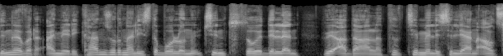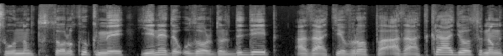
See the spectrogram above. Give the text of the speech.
Diňe bir amerikan žurnalisti bolany üçin tussag edilen we adalatsyz çemeleşilýän Alsunyň tussaglyk hökümi ýene-de uzaldyldy diýip, Azat Ýewropa Azatlyk Radiosynyň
